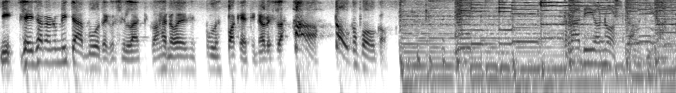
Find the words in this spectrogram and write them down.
niin se ei sanonut mitään muuta kuin sillä, että kun hän ojensi mulle paketin, niin oli sillä, haa, touko pouko. Radio Nostalgia.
